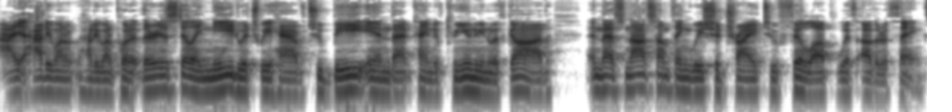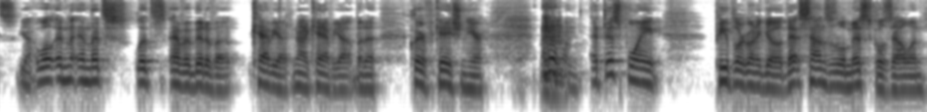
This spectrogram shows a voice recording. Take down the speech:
I, how do you want to how do you want to put it? There is still a need which we have to be in that kind of communion with God and that's not something we should try to fill up with other things. Yeah well and and let's let's have a bit of a caveat not a caveat but a clarification here. At this point people are going to go that sounds a little mystical Zelwyn.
